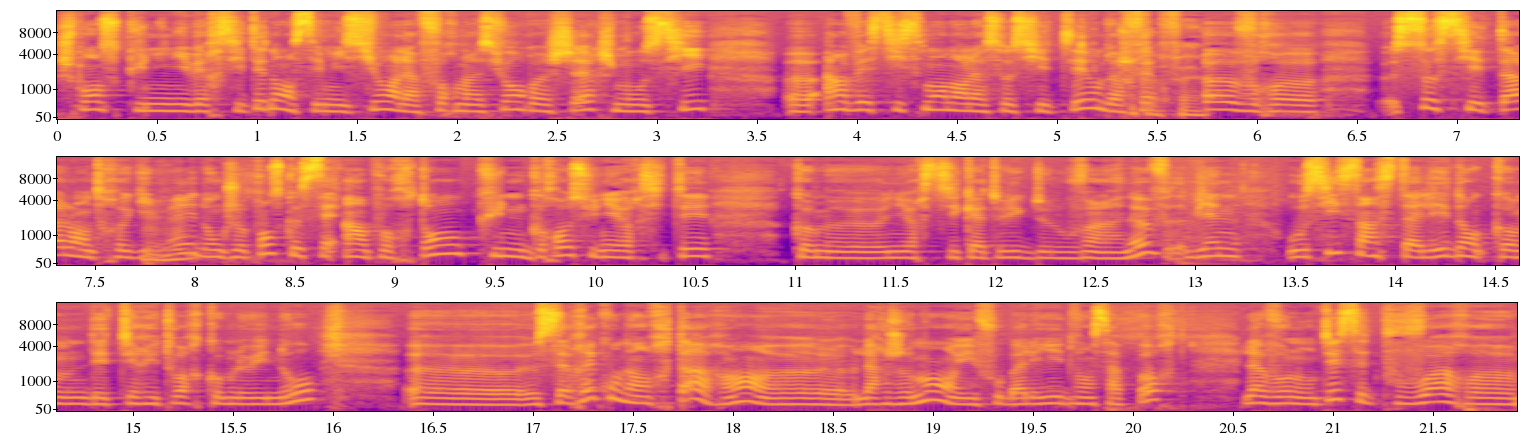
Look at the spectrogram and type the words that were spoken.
Je pense qu'une université, dans ses missions, a la formation, recherche, mais aussi euh, investissement dans la société. On doit Tout à faire fait. œuvre euh, sociétale, entre guillemets. Donc je pense que c'est important qu'une grosse université comme euh, l'Université catholique de Louvain-la-Neuve vienne aussi s'installer dans comme des territoires comme le Hainaut. C'est vrai qu'on est en retard, hein, euh, largement, et il faut balayer devant sa porte. La volonté, c'est de pouvoir... euh,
